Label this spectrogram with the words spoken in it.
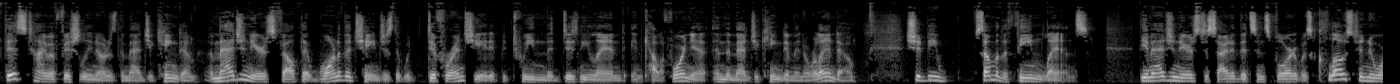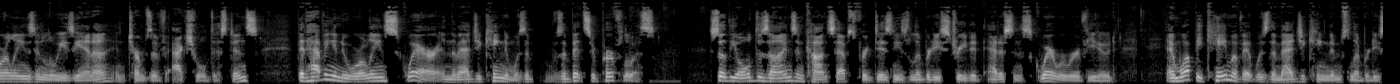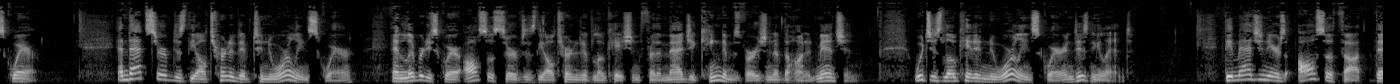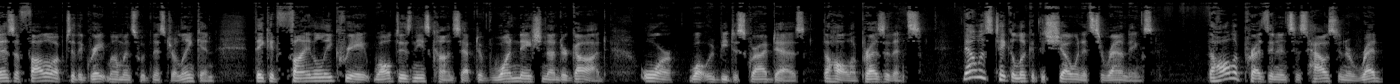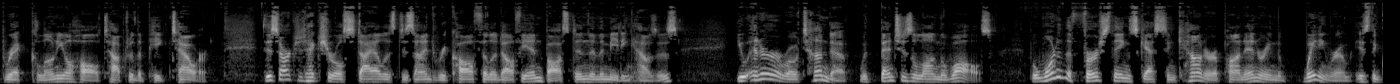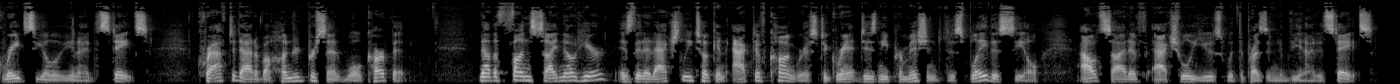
this time officially known as the Magic Kingdom, Imagineers felt that one of the changes that would differentiate it between the Disneyland in California and the Magic Kingdom in Orlando should be some of the themed lands. The Imagineers decided that since Florida was close to New Orleans and Louisiana in terms of actual distance, that having a New Orleans square in the Magic Kingdom was a, was a bit superfluous. So the old designs and concepts for Disney's Liberty Street at Edison Square were reviewed, and what became of it was the Magic Kingdom's Liberty Square. And that served as the alternative to New Orleans Square, and Liberty Square also serves as the alternative location for the Magic Kingdom's version of the Haunted Mansion, which is located in New Orleans Square in Disneyland. The Imagineers also thought that as a follow up to the great moments with Mr. Lincoln, they could finally create Walt Disney's concept of one nation under God, or what would be described as the Hall of Presidents. Now let's take a look at the show and its surroundings. The Hall of Presidents is housed in a red brick colonial hall topped with a peaked tower. This architectural style is designed to recall Philadelphia and Boston and the meeting houses. You enter a rotunda with benches along the walls. But one of the first things guests encounter upon entering the waiting room is the Great Seal of the United States, crafted out of 100% wool carpet. Now, the fun side note here is that it actually took an act of Congress to grant Disney permission to display this seal outside of actual use with the President of the United States.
